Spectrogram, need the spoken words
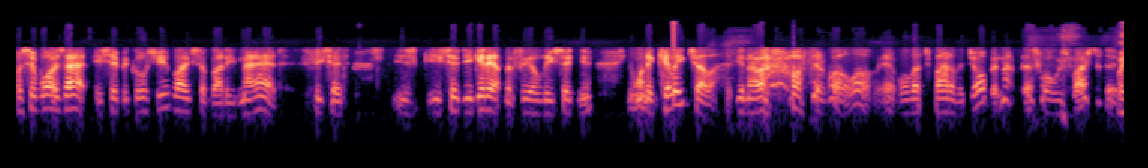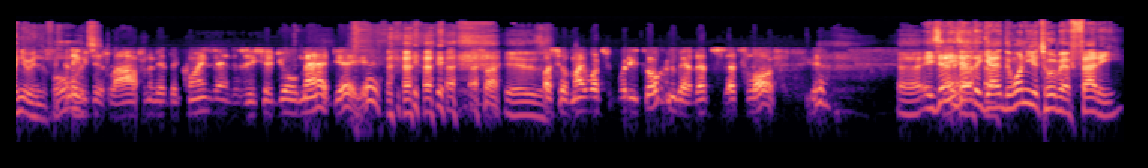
I said, why is that? He said, because you blokes are bloody mad. He said, he said, "You get out in the field." He said, "You, you want to kill each other." You know, I said, "Well, well, yeah, well, that's part of the job, isn't it? That's what we're supposed to do." When you're in the and he was just laughing about the Queenslanders. He said, "You're mad." Yeah, yeah. so Yeah, I said, "Mate, what's what are you talking about? That's that's life." Yeah. Uh, is, that, is that the game? The one you're talking about, Fatty?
